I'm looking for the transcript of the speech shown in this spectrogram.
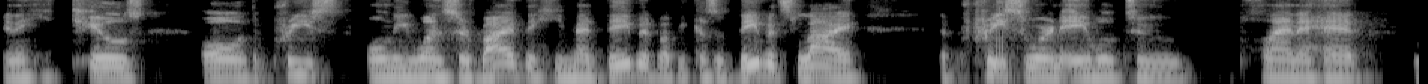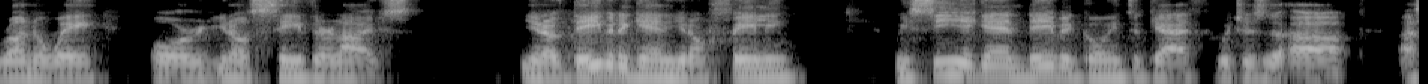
and then he kills all of the priests. Only one survived that he met David, but because of David's lie, the priests weren't able to plan ahead, run away, or you know, save their lives. You know, David again, you know, failing. We see again David going to Gath, which is uh, a,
